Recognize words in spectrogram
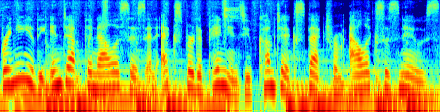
bringing you the in depth analysis and expert opinions you've come to expect from Alex's News.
